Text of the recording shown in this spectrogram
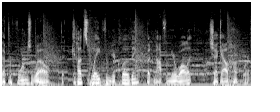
that performs well, that cuts weight from your clothing but not from your wallet, check out Huntworth.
